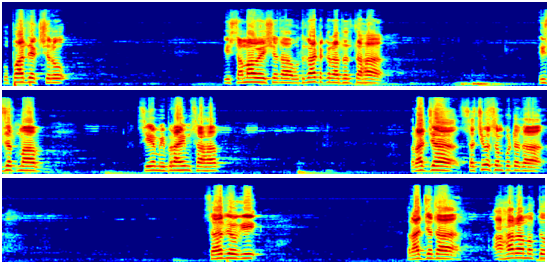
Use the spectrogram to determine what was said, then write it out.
ಉಪಾಧ್ಯಕ್ಷರು, ಈ ಸಮಾವೇಶದ ಉದ್ಘಾಟಕರಾದಂತಹ ಮಾಬ್ ಸಿ ಎಂ ಇಬ್ರಾಹಿಂ ಸಾಹಬ್, ರಾಜ್ಯ ಸಚಿವ ಸಂಪುಟದ ಸಹೋದ್ಯೋಗಿ, ರಾಜ್ಯದ ಆಹಾರ ಮತ್ತು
